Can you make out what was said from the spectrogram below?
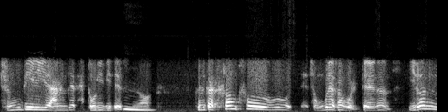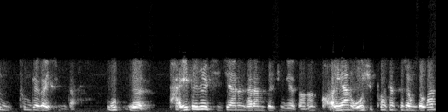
준비하는 게 다 돌입이 됐어요. 음. 그러니까 트럼프 정부에서 볼 때는 이런 통계가 있습니다. 우, 어, 바이든을 지지하는 사람들 중에서는 거의 한 50% 정도가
